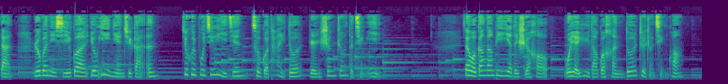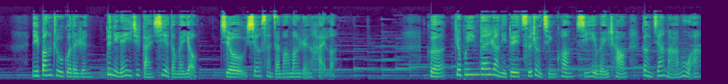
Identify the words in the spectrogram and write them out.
但如果你习惯用意念去感恩，就会不经意间错过太多人生中的情谊。在我刚刚毕业的时候，我也遇到过很多这种情况。你帮助过的人对你连一句感谢都没有，就消散在茫茫人海了。可这不应该让你对此种情况习以为常，更加麻木啊！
